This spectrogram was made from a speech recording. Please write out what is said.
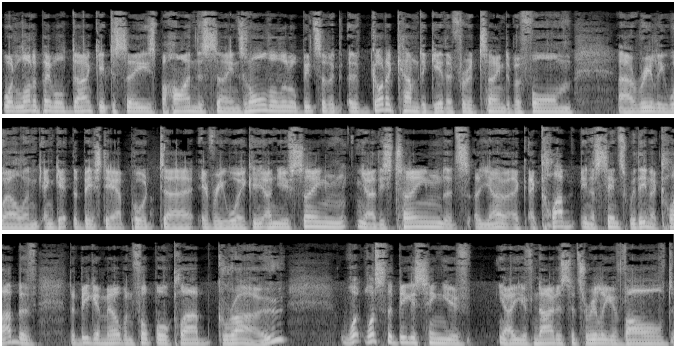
What a lot of people don't get to see is behind the scenes and all the little bits that have, got to come together for a team to perform uh, really well and, and, get the best output uh, every week. And you've seen, you know, this team that's you know a, a club in a sense within a club of the bigger Melbourne Football Club grow. What, what's the biggest thing you've you know you've noticed it's really evolved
